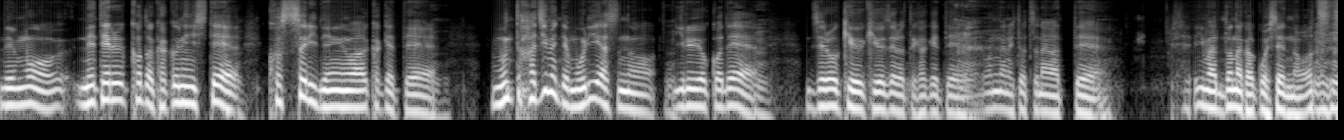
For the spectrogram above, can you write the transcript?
い。で、もう寝てることを確認して、うんこっそり電話かけて、ほんと初めて森保のいる横で、うん0990ってかけて、うん女の人繋がって、今どんな格好してんの？つっ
